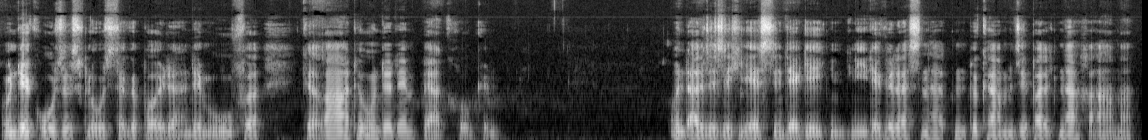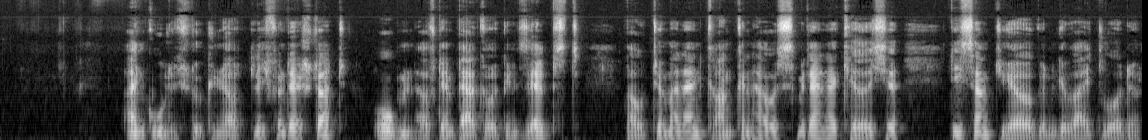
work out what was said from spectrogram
und ihr großes Klostergebäude an dem Ufer gerade unter dem Bergrücken. Und als sie sich erst in der Gegend niedergelassen hatten, bekamen sie bald Nachahmer. Ein gutes Stück nördlich von der Stadt, oben auf dem Bergrücken selbst, baute man ein Krankenhaus mit einer Kirche, die St. Jürgen geweiht wurde,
